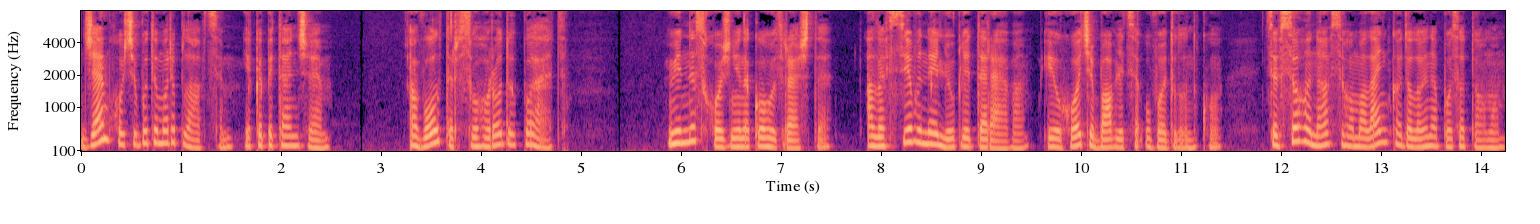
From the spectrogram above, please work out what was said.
Джем хоче бути мореплавцем, як капітан Джем. А Волтер свого роду поет. Він не схож ні на кого зрешти, але всі вони люблять дерева і охоче бавляться у видолинку. Це всього навсього маленька долина поза домом,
